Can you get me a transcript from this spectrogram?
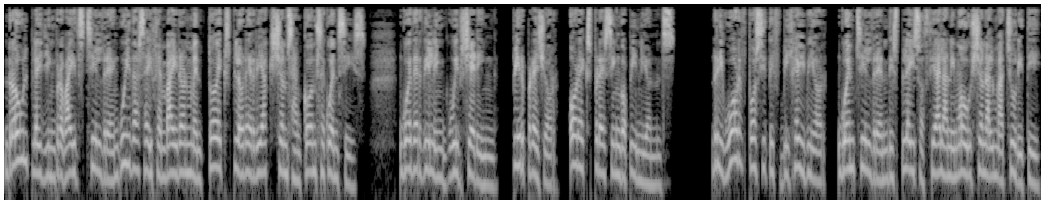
Role playing provides children with a safe environment to explore reactions and consequences, whether dealing with sharing, peer pressure, or expressing opinions. Reward positive behavior when children display social and emotional maturity,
